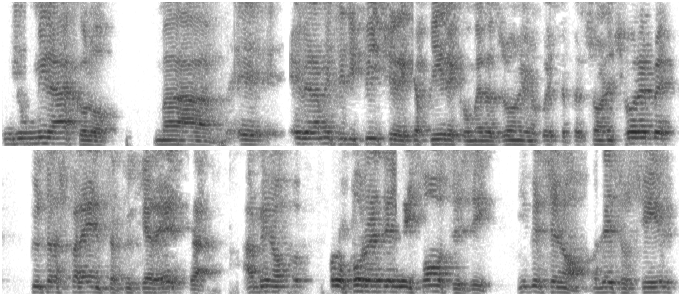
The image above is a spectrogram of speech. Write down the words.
in un miracolo ma è, è, veramente difficile capire come ragionino queste persone. Ci vorrebbe più trasparenza, più chiarezza, almeno proporre delle ipotesi. Invece no, adesso si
